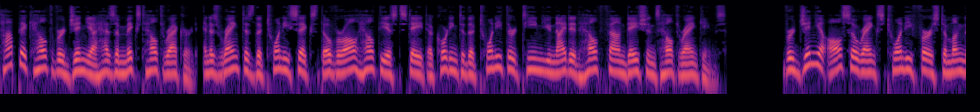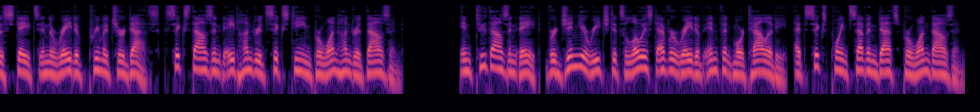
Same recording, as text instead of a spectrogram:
Topic health Virginia has a mixed health record, and is ranked as the 26th overall healthiest state according to the 2013 United Health Foundation's health rankings. Virginia also ranks 21st among the states in the rate of premature deaths, 6,816 per 100,000. In 2008, Virginia reached its lowest ever rate of infant mortality, at 6.7 deaths per 1,000.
